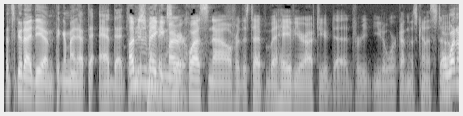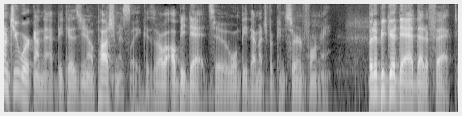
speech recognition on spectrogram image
That's a good idea. I think I might have to add that. To I'm just making my here. requests now for this type of behavior after you're dead, for you to work on this kind of stuff. Well, why don't you work on that? Because you know, posthumously, because I'll, I'll be dead, so it won't be that much of a concern for me. But it'd be good to add that effect.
